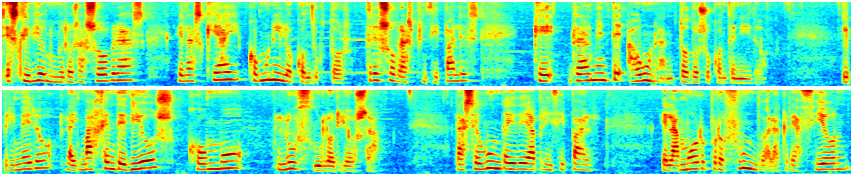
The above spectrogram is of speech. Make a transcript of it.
Escribió numerosas obras en las que hay como un hilo conductor, tres obras principales que realmente aunan todo su contenido. El primero, la imagen de Dios como luz gloriosa. La segunda idea principal, el amor profundo a la creación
